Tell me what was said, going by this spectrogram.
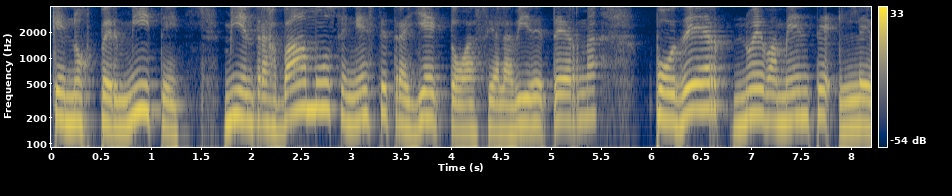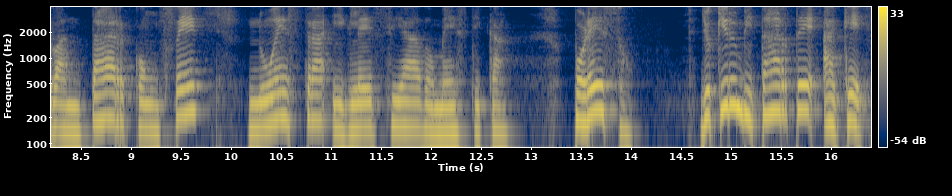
que nos permite, mientras vamos en este trayecto hacia la vida eterna, poder nuevamente levantar con fe nuestra iglesia doméstica. Por eso, yo quiero invitarte a que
